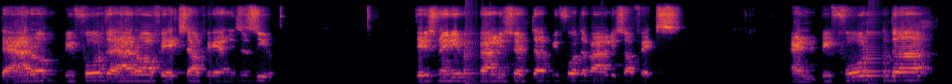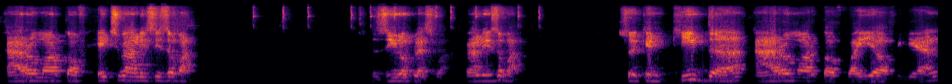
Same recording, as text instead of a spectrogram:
the arrow before the arrow of x of n is a zero. There is no any value set the before the values of x. And before the arrow mark of h values is a 1. 0 plus 1 value is a 1. So you can keep the arrow mark of y of n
